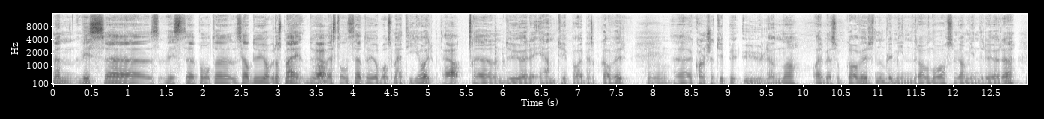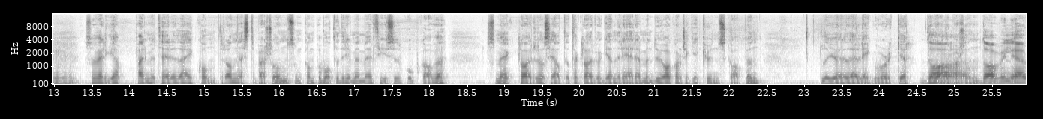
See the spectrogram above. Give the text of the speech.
Men hvis, hvis på en måte, si at du jobber hos meg, du Ja. har mest ansiennitet, du har jobbet hos meg i ti år, Ja. du gjør en type arbeidsoppgaver, Mm. eh, kanskje type ulønna arbeidsoppgaver, som det blir mindre av nå, som vi har mindre å gjøre, Mm. så velger jeg å permittere deg kontra neste person, som kan på en måte drive med mer fysisk oppgave, som jeg klarer å se at dette klarer vi å generere, men du har kanskje ikke kunnskapen til å gjøre det legworket Da, da vil jeg,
